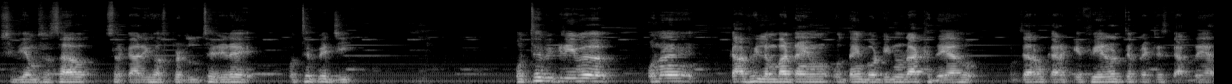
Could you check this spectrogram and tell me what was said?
ਸ਼੍ਰੀ ਅੰਮ੍ਰਿਤਸਰ ਸਾਹਿਬ ਸਰਕਾਰੀ ਹਸਪੀਟਲ ਉੱਥੇ ਜਿਹੜੇ ਉੱਥੇ ਭੇਜੀ। ਉੱਥੇ ਵੀ ਕਰੀਬ ਉਹਨਾਂ ਨੇ ਕਾਫੀ ਲੰਬਾ ਟਾਈਮ ਉਦਾਂ ਹੀ ਬੋਡੀ ਨੂੰ ਰੱਖਦੇ ਆ ਉਹ ਪ੍ਰਚਾਰਮ ਕਰਕੇ ਫਿਰ ਉਹ ਤੇ ਪ੍ਰੈਕਟਿਸ ਕਰਦੇ ਆ।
